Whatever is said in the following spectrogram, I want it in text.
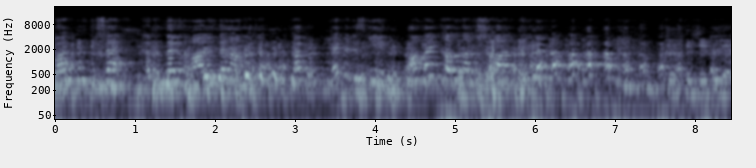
Bak güzel. Kadınların halinden anlayacağım. Tabii hepiniz giyin. Anlayın kadınların şu halini. Çok teşekkürler.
